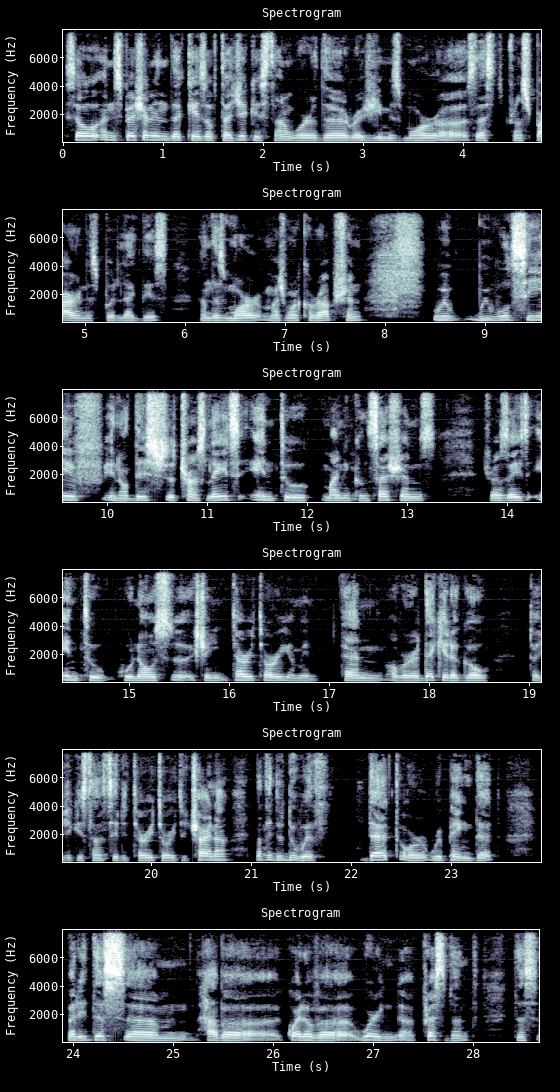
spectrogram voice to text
So, and especially in the case of Tajikistan, where the regime is more uh, less transparent, let's put it like this, and there's more, much more corruption, we we will see if you know this translates into mining concessions, translates into who knows uh, exchanging territory. I mean, ten over a decade ago, Tajikistan ceded territory to China, nothing to do with debt or repaying debt, but it does um, have a quite of a worrying uh, precedent this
